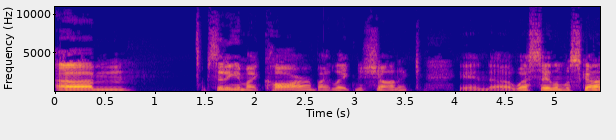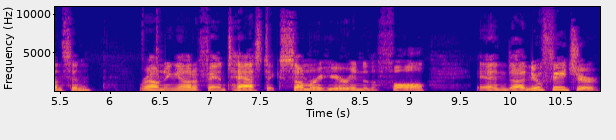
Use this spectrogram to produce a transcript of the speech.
Um, I'm sitting in my car by Lake Neshonoc in uh, West Salem, Wisconsin, rounding out a fantastic summer here into the fall. And a new feature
